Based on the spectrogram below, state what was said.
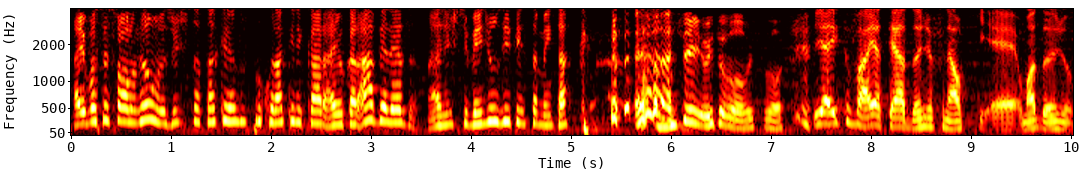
Aí vocês falam, não, a gente só tá querendo procurar aquele cara. Aí o cara, ah, beleza, a gente te vende uns itens também, tá? Sim, muito bom, muito bom. E aí tu vai até a dungeon final, que é uma dungeon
